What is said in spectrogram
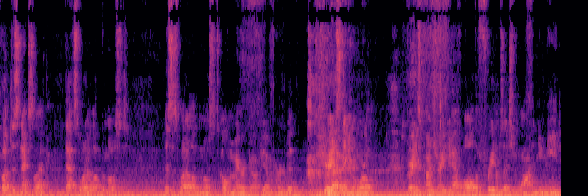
But this next slide, that's what I love the most. This is what I love the most. It's called America, if you haven't heard of it. Greatest thing in the world. Greatest country. You have all the freedoms that you want and you need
